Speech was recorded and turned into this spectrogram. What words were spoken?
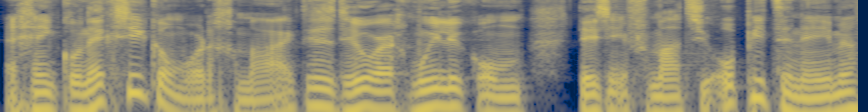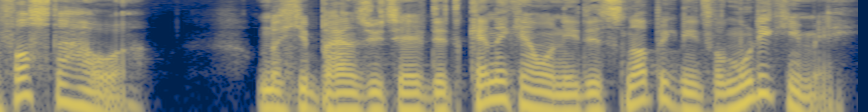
en geen connectie kan worden gemaakt, is het heel erg moeilijk om deze informatie op je te nemen en vast te houden. Omdat je brein zoiets heeft, dit ken ik helemaal niet, dit snap ik niet, wat moet ik hiermee?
